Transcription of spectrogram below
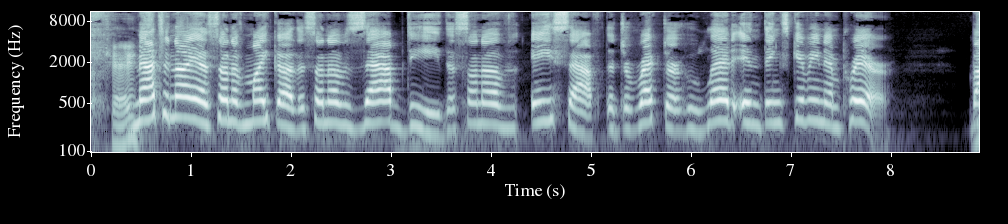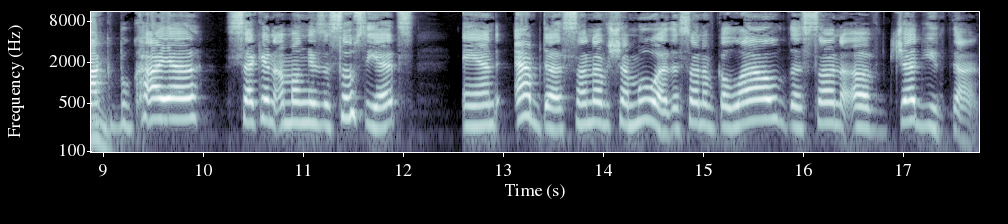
Okay. Mattaniah, son of Micah, the son of Zabdi, the son of Asaph, the director who led in thanksgiving and prayer. Bakbukiah, second among his associates, and Abda, son of Shamua, the son of Galal, the son of Jeduthun.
